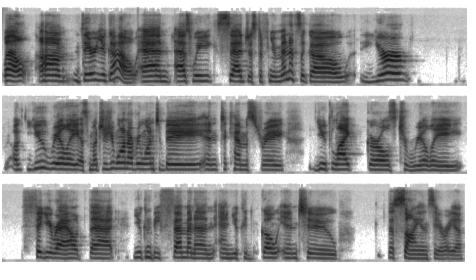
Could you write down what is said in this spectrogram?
Well, um, there you go. And as we said just a few minutes ago, you're uh, you really, as much as you want everyone to be into chemistry, you'd like girls to really figure out that you can be feminine and you could go into the science area.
